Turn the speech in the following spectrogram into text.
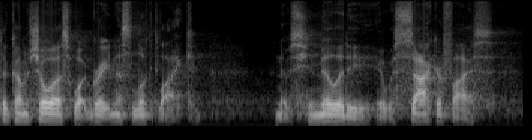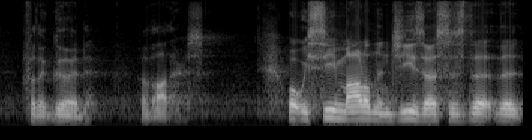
to come show us what greatness looked like. And it was humility, it was sacrifice for the good of others. What we see modeled in Jesus is the, the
